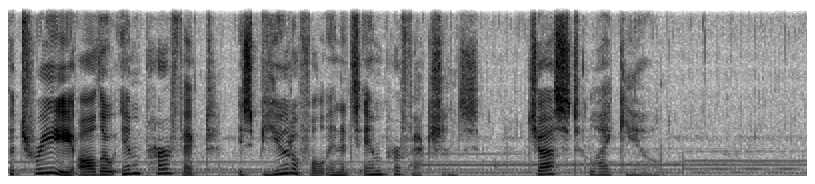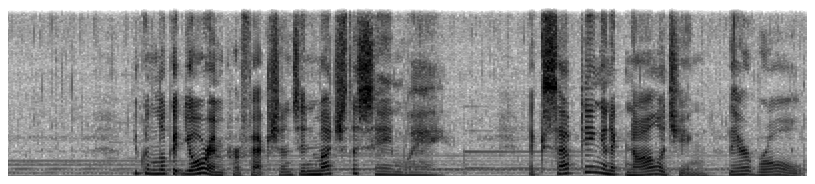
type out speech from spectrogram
The tree, although imperfect, is beautiful in its imperfections, just like you. You can look at your imperfections in much the same way, accepting and acknowledging their role.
